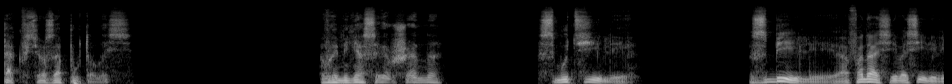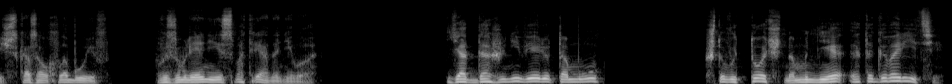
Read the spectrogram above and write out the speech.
Так все запуталось. Вы меня совершенно смутили. «Сбили, Афанасий Васильевич», — сказал Хлобуев, в изумлении смотря на него. «Я даже не верю тому, что вы точно мне это говорите.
